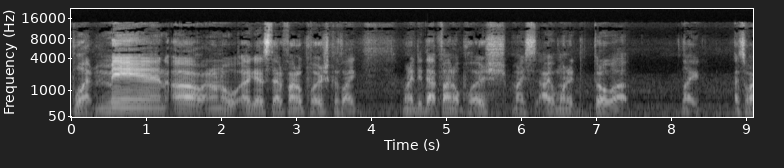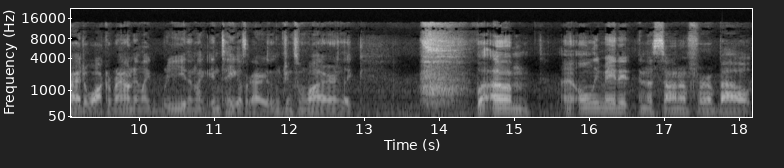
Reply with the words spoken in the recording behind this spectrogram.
But man, oh, I don't know. I guess that final push, cause like when I did that final push, my I wanted to throw up like that's why I had to walk around and like breathe and like intake. I was like, all right, let me drink some water and like. but um, I only made it in the sauna for about.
